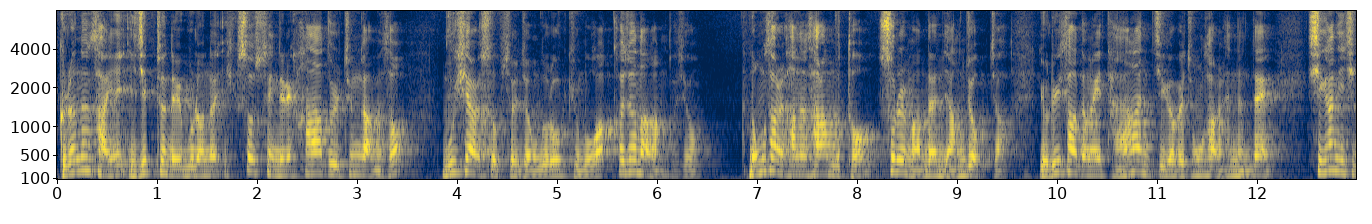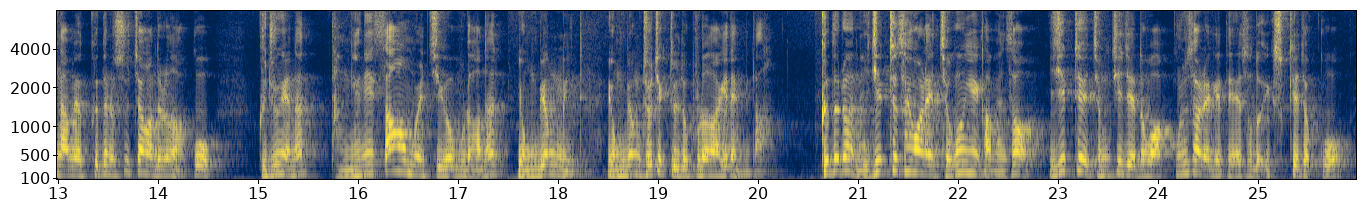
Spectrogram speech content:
그러는 사이 이집트 내부로는 힉소스인들이 하나둘 증가하면서 무시할 수 없을 정도로 규모가 커져나간 거죠. 농사를 하는 사람부터 술을 만드는 양조업자, 요리사 등의 다양한 직업에 종사를 했는데 시간이 지나며 그들은 숫자가 늘어났고 그 중에는 당연히 싸움을 직업으로 하는 용병 및 용병 조직들도 불어나게 됩니다. 그들은 이집트 생활에 적응해 가면서 이집트의 정치제도와 군사력에 대해서도 익숙해졌고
